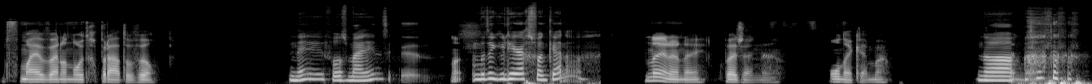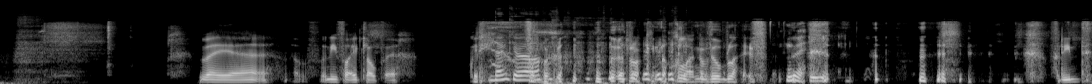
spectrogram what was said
voor mij hebben wij nog nooit gepraat of wel? Nee, volgens mij niet. Eh, Nee. moet ik jullie ergens van kennen? Nee, nee, nee. Wij zijn eh, onherkenbaar. Nou, En, eh, wij, eh, in ieder geval, ik loop weg. Ik weet niet dankjewel. of Rocky nog langer wil blijven. Nee. Vriend.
